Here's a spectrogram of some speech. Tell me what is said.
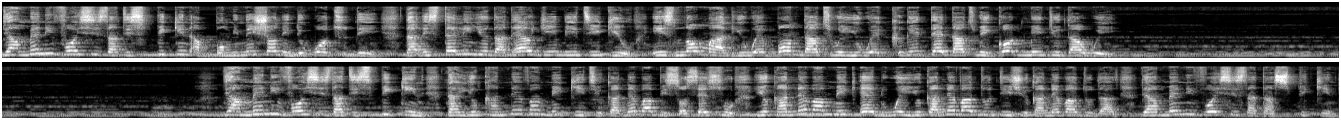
There are many voices that is speaking abomination in the world today that is telling you that LGBTQ is normal. You were born that way, you were created that way, God made you that way. There are many voices that is speaking that you can never make it, you can never be successful, you can never make headway, you can never do this, you can never do that. There are many voices that are speaking,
